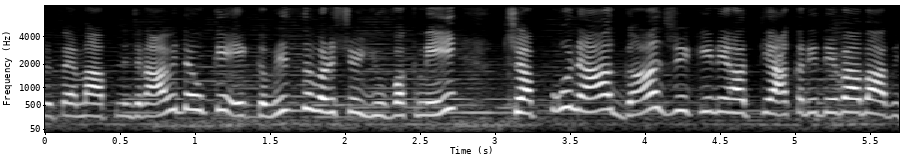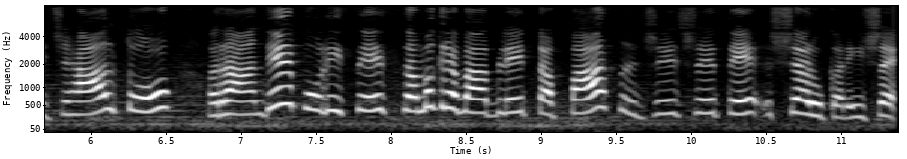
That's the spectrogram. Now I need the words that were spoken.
છે. તેમાં આપને જણાવી દઉં કે એકવીસ વર્ષીય યુવકની ચપ્પુના ગા ઝીકીને હત્યા કરી દેવામાં આવી છે. હાલ તો રાંદેર પોલીસે સમગ્ર બાબલે તપાસ જે છે તે શરૂ કરી છે.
